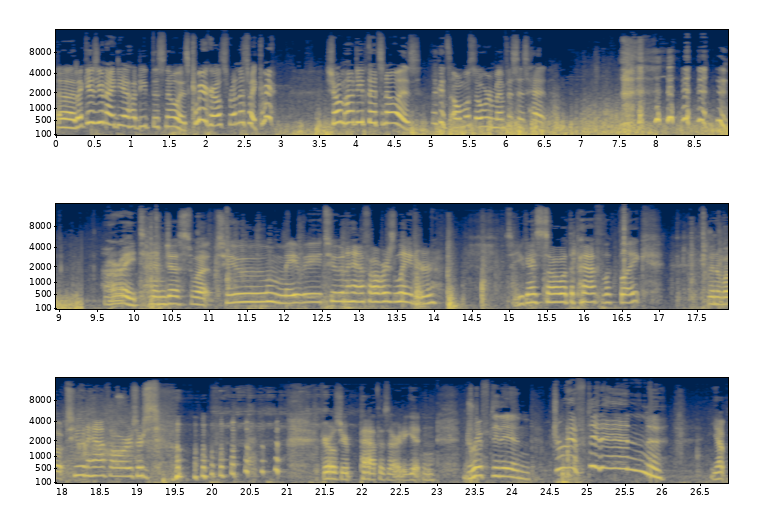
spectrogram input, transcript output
uh, that gives you an idea how deep the snow is. Come here, girls. Run this way. Come here. Show them how deep that snow is. Look, it's almost over Memphis's head. All right, and just what, two, maybe two and a half hours later. So you guys saw what the path looked like. It's been about two and a half hours or so. Girls, your path is already getting drifted in. Drifted in! Yep,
